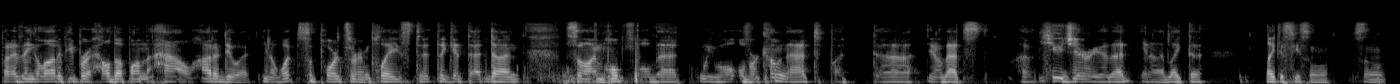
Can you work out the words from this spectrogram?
But I think a lot of people are held up on the how, how to do it. You know, what supports are in place to, to get that done. So I'm hopeful that we will overcome that. But uh, you know, that's a huge area that you know I'd like to like to see some some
